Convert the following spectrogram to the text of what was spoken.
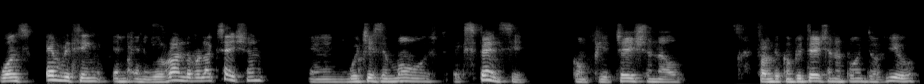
Once everything, and, and we run the relaxation, and which is the most expensive computational, from the computational point of view,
